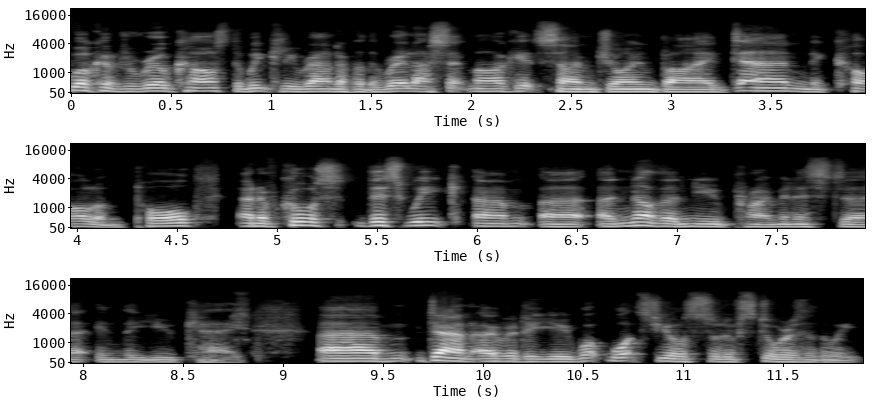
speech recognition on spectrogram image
Welcome to Realcast, the weekly roundup of the real asset markets. I'm joined by Dan, Nicole, and Paul. And of course, this week, um, uh, another new Prime Minister in the UK. Um, Dan, over to you. What, what's your sort of stories of the week?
